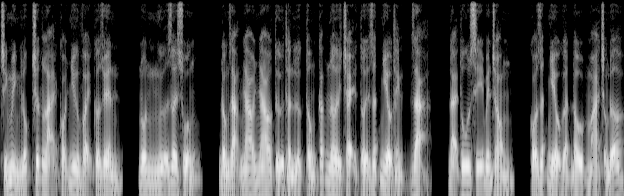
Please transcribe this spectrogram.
chính mình lúc trước lại có như vậy cơ duyên, ngôn ngữ rơi xuống, đồng dạng nhao nhao từ thần lực tông các nơi chạy tới rất nhiều thánh giả, đại tu sĩ bên trong, có rất nhiều gật đầu mà chống đỡ.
